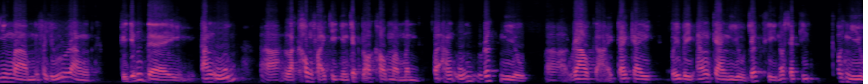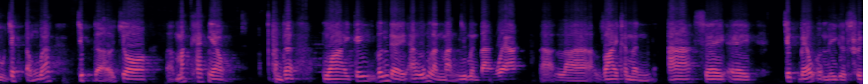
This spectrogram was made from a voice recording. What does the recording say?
nhưng mà mình phải hiểu rằng cái vấn đề ăn uống à, là không phải chỉ những chất đó không mà mình phải ăn uống rất nhiều à, rau cải trái cây bởi vì ăn càng nhiều chất thì nó sẽ có nhiều chất tổng quát giúp đỡ cho uh, mắt khác nhau. Thành ra ngoài cái vấn đề ăn uống lành mạnh như mình bàn qua uh, là vitamin A, C, E, chất béo omega 3,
